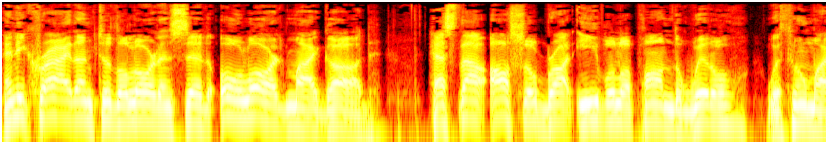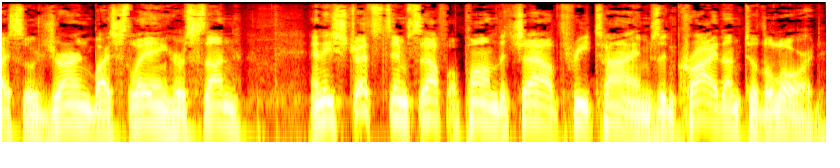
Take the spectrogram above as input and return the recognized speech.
And he cried unto the Lord and said, O Lord my God, hast thou also brought evil upon the widow with whom I sojourned by slaying her son? And he stretched himself upon the child three times and cried unto the Lord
